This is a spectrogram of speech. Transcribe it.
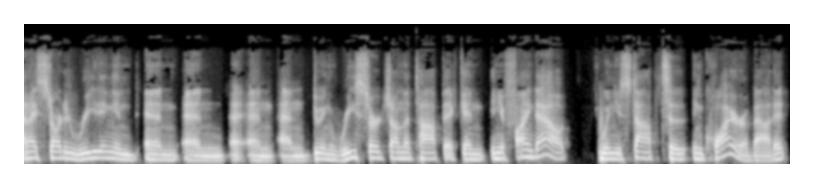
and I started reading and and and and and doing research on the topic, and and you find out when you stop to inquire about it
